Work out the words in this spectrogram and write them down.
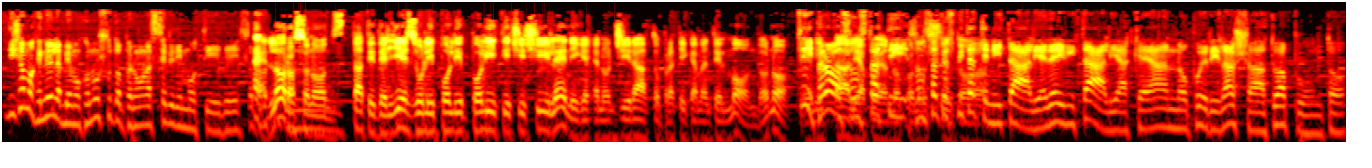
diciamo che noi l'abbiamo conosciuto per una serie di motivi. Eh, loro sono stati degli esuli poli- politici cileni che hanno girato praticamente il mondo, no? Sì, in però Italia sono stati, conosciuto... sono stati, ospitati in Italia ed è in Italia che hanno poi rilasciato appunto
